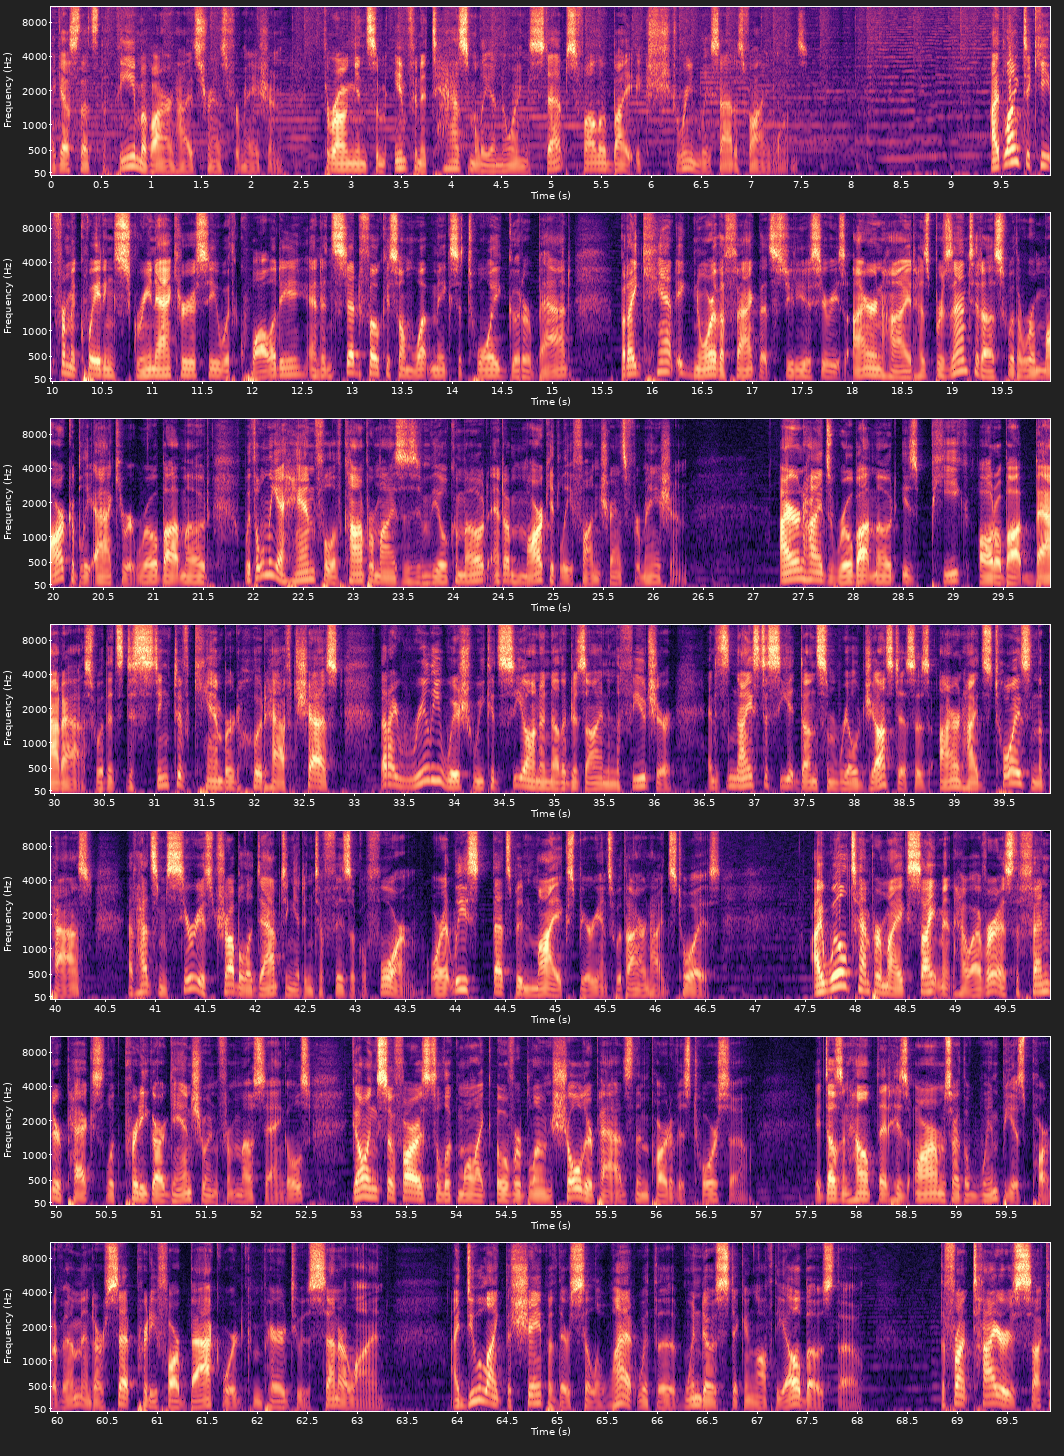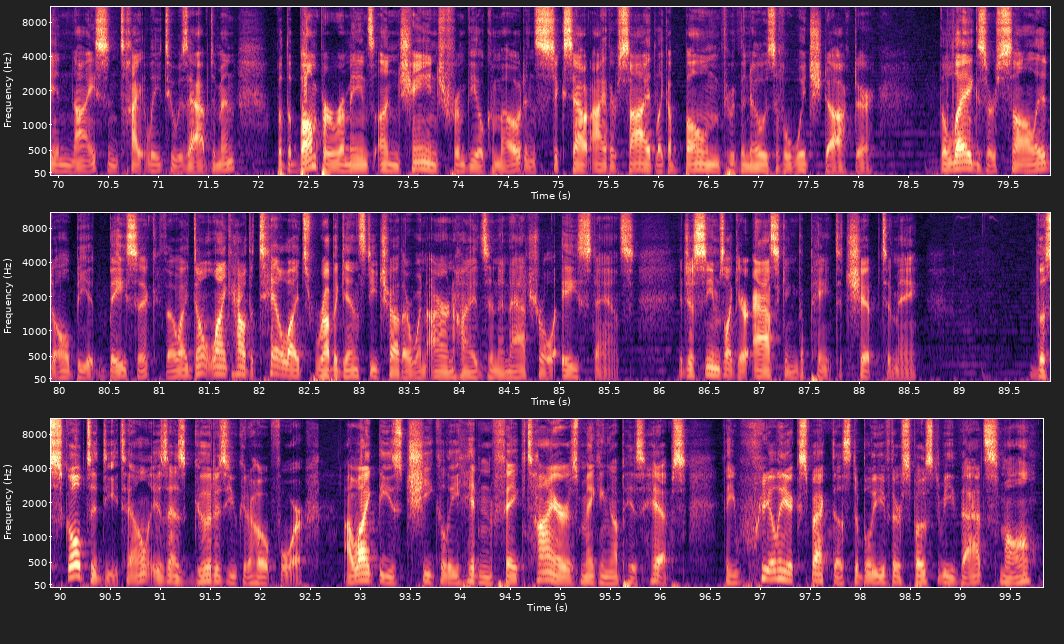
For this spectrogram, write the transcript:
I guess that's the theme of Ironhide's transformation, throwing in some infinitesimally annoying steps followed by extremely satisfying ones. I'd like to keep from equating screen accuracy with quality and instead focus on what makes a toy good or bad, but I can't ignore the fact that Studio Series Ironhide has presented us with a remarkably accurate robot mode with only a handful of compromises in vehicle mode and a markedly fun transformation. Ironhide's robot mode is peak Autobot badass with its distinctive cambered hood half chest that I really wish we could see on another design in the future, and it's nice to see it done some real justice as Ironhide's toys in the past have had some serious trouble adapting it into physical form, or at least that's been my experience with Ironhide's toys. I will temper my excitement, however, as the fender pecs look pretty gargantuan from most angles, going so far as to look more like overblown shoulder pads than part of his torso. It doesn't help that his arms are the wimpiest part of him and are set pretty far backward compared to his center line. I do like the shape of their silhouette with the windows sticking off the elbows, though. The front tires suck in nice and tightly to his abdomen, but the bumper remains unchanged from vehicle mode and sticks out either side like a bone through the nose of a witch doctor. The legs are solid, albeit basic, though I don't like how the taillights rub against each other when Ironhide's in a natural A stance. It just seems like you're asking the paint to chip to me. The sculpted detail is as good as you could hope for. I like these cheekily hidden fake tires making up his hips. They really expect us to believe they're supposed to be that small?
